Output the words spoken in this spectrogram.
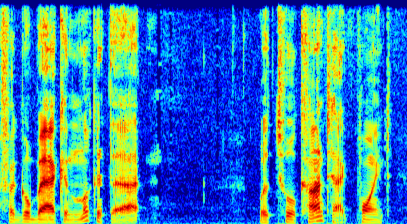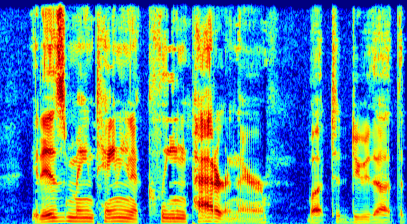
If I go back and look at that with tool contact point, it is maintaining a clean pattern there, but to do that, the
